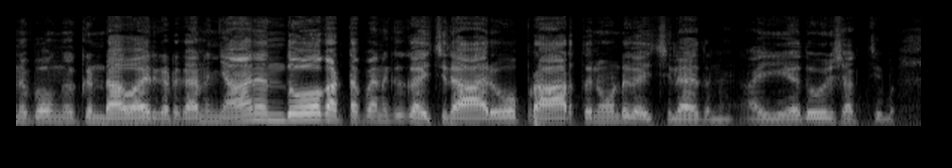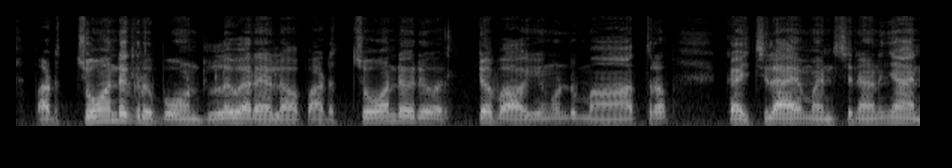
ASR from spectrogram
അനുഭവം നിങ്ങൾക്ക് ഉണ്ടാവാതിരിക്കട്ടെ. കാരണം ഞാൻ എന്തോ കട്ടപ്പനക്ക് കഴിച്ചില്ല ആരോ പ്രാർത്ഥന കൊണ്ട് കഴിച്ചില്ലായിരുന്നു. ആ ഏതോ ഒരു ശക്തി പടച്ചോന്റെ കൃപ കൊണ്ടുള്ള പറയാലോ. പടച്ചോന്റെ ഒരു ഒറ്റ ഭാഗ്യം കൊണ്ട് മാത്രം കഴിച്ചിലായ മനുഷ്യനാണ് ഞാൻ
